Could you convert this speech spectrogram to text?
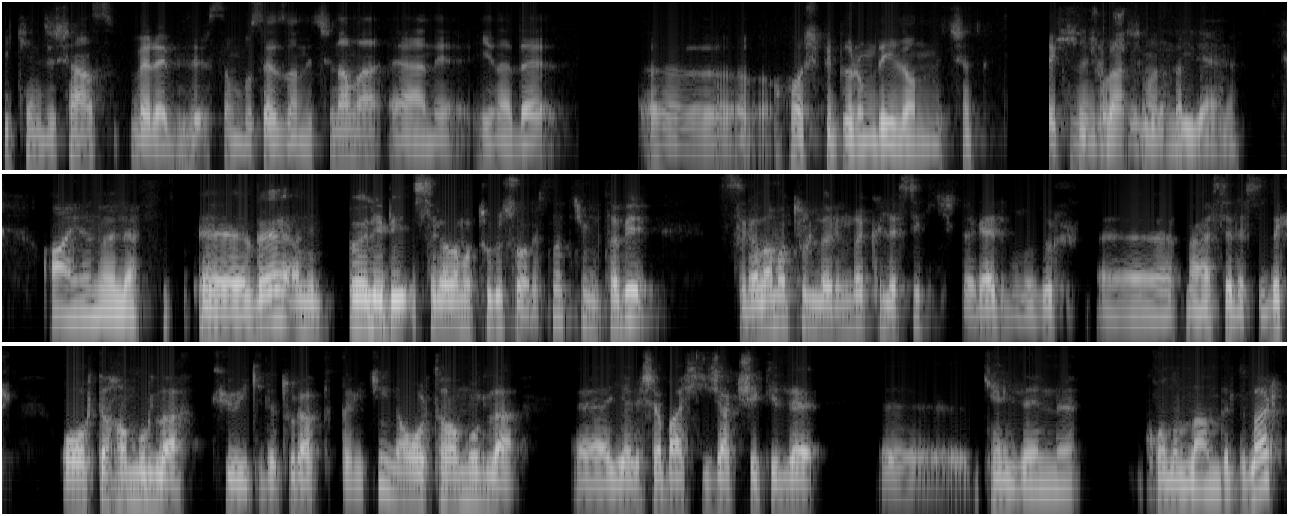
ikinci şans verebilirsin bu sezon için ama yani yine de e, hoş bir durum değil onun için. Hiç 8. hoş bir durum değil yani. Aynen öyle. Ee, ve hani böyle bir sıralama turu sonrasında şimdi tabii sıralama turlarında klasik işte Red Bull'udur, e, Mercedes'idir. Orta hamurla Q2'de tur attıkları için yine orta hamurla e, yarışa başlayacak şekilde e, kendilerini konumlandırdılar.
